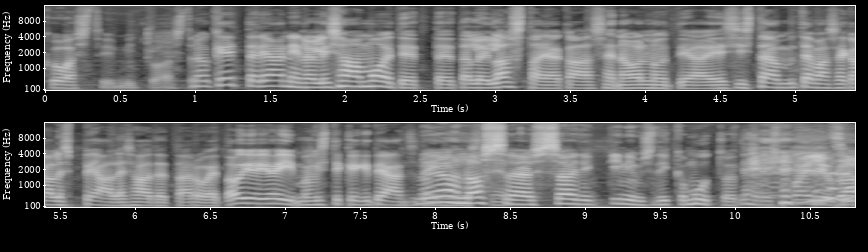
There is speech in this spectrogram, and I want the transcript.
kõvasti mitu aastat. No Keter Jaanil oli samamoodi, et tal oli lasteaiakaaslane olnud ja, ja siis ta, tema sai ka alles peale saadet aru, et oi-oi-oi, ma vist ikkagi tean seda nojah, inimest. lasteaiast saadik inimesed ikka muutuvad päris palju ka,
